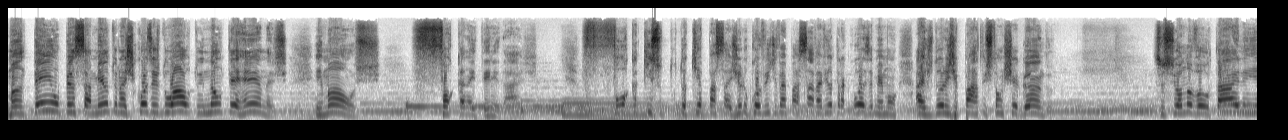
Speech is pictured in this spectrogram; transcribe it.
mantenham o pensamento nas coisas do alto e não terrenas. Irmãos, foca na eternidade. Foca que isso tudo aqui é passageiro. O Covid vai passar, vai vir outra coisa, meu irmão. As dores de parto estão chegando. Se o Senhor não voltar, ele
